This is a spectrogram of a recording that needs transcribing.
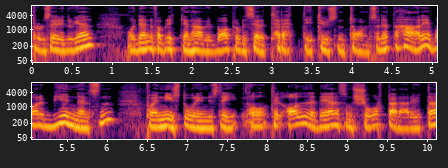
produsere hydrogen. Og denne fabrikken her vil bare produsere 30 000 tonn. Så dette her er bare begynnelsen på en ny stor industri. Og til alle dere som shorter der ute,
